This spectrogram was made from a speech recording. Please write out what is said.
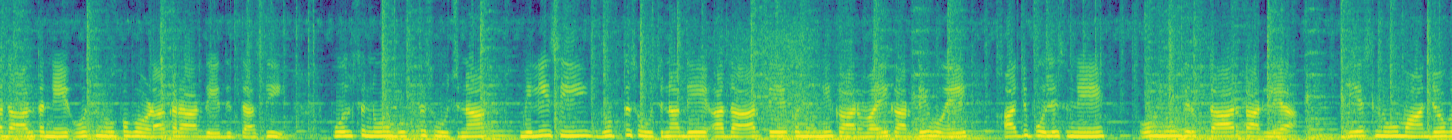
ਅਦਾਲਤ ਨੇ ਉਸ ਨੂੰ ਭਗੌੜਾ ਕਰਾਰ ਦੇ ਦਿੱਤਾ ਸੀ। ਪੁਲਿਸ ਨੂੰ ਗੁਪਤ ਸੂਚਨਾ ਮਿਲੀ ਸੀ। ਗੁਪਤ ਸੂਚਨਾ ਦੇ ਆਧਾਰ ਤੇ ਕਾਨੂੰਨੀ ਕਾਰਵਾਈ ਕਰਦੇ ਹੋਏ ਅੱਜ ਪੁਲਿਸ ਨੇ ਉਸ ਨੂੰ ਗ੍ਰਿਫਤਾਰ ਕਰ ਲਿਆ। ਜਿਸ ਨੂੰ ਮਾਨਯੋਗ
